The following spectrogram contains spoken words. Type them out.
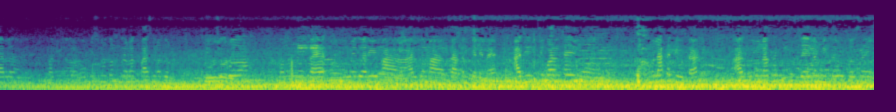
मत ओबीसीमधून प्रभाग पाचमधून इच्छुक म्हणून काय उमेदवारी अर्ज दाखल केलेला आहे. आज इच्छुकांच्या अ, मुलाखती होतात आज मुलाखत द्यायला मी तर उद्धव साहेब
